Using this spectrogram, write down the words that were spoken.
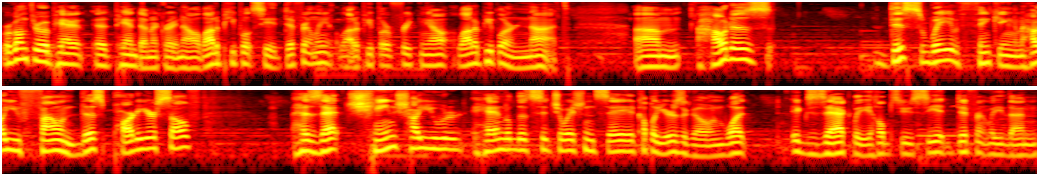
We're going through a, pan- a pandemic right now. A lot of people see it differently. A lot of people are freaking out. A lot of people are not. Um, how does this way of thinking and how you found this part of yourself has that changed how you would handle this situation say a couple years ago and what exactly helps you see it differently than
